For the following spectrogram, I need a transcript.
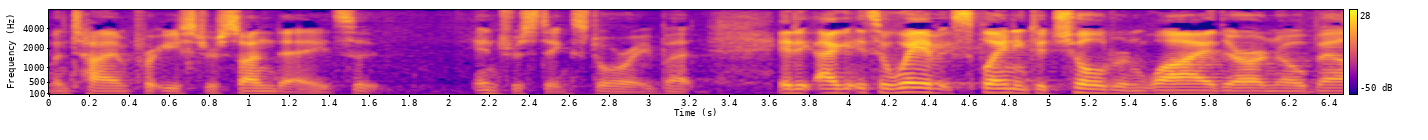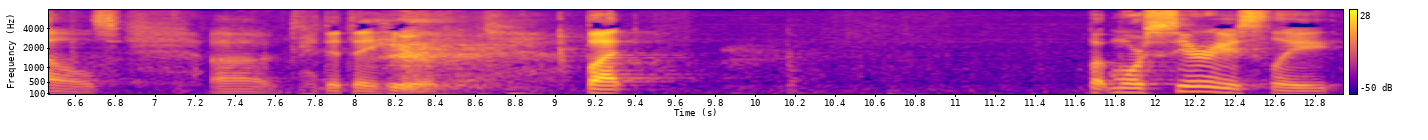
in time for Easter Sunday. It's an interesting story, but it, it's a way of explaining to children why there are no bells uh, that they hear. But but more seriously,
